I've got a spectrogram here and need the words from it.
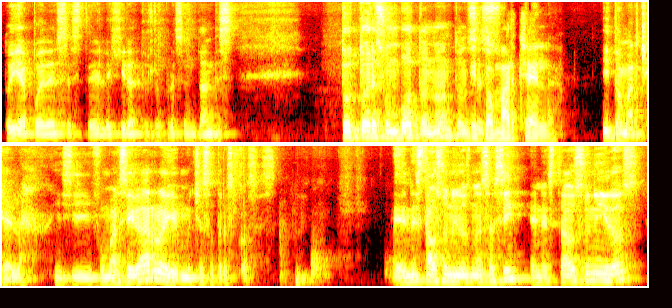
tú ya puedes este, elegir a tus representantes. Tú, tú eres un voto, ¿no? Entonces, y tomar chela. Y tomar chela. Y si fumar cigarro y muchas otras cosas. En Estados Unidos no es así. En Estados Unidos,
